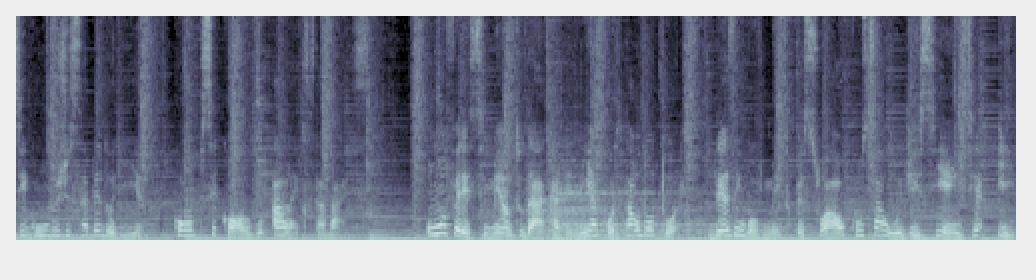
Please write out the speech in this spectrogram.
Segundos de Sabedoria com o psicólogo Alex Tavares. Um oferecimento da Academia Portal Doutor, Desenvolvimento Pessoal com Saúde e Ciência e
